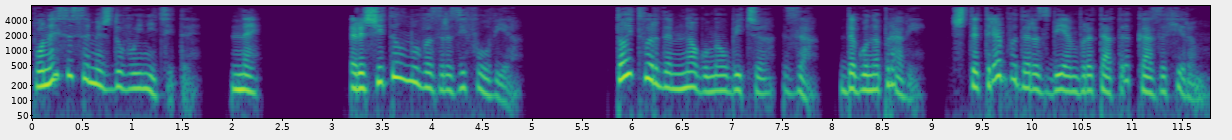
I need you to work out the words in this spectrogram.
Понесе се между войниците. Не. Решително възрази Фулвия. Той твърде много ме обича, за да го направи. Ще трябва да разбием вратата, каза Хирам.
